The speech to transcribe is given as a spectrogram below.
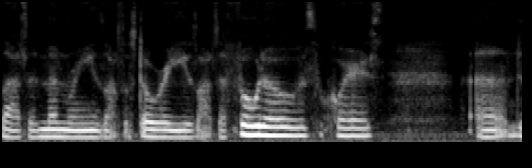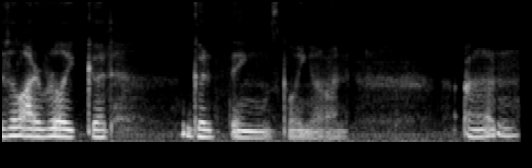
lots of memories, lots of stories, lots of photos, of course. Um, just a lot of really good, good things going on. Um,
